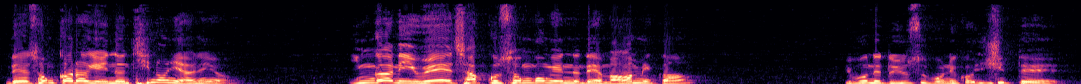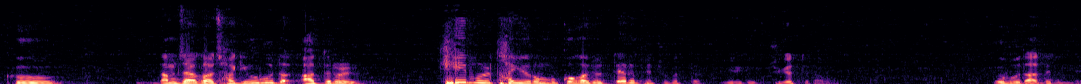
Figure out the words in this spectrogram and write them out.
내 손가락에 있는 티눈이 아니에요. 인간이 왜 자꾸 성공했는데 망합니까? 이번에도 뉴스 보니까 20대 그 남자가 자기 의붓 아들을 케이블 타이어로 묶어가지고 때려패 죽었다. 이렇게 죽였더라고. 의붓 아들인데.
